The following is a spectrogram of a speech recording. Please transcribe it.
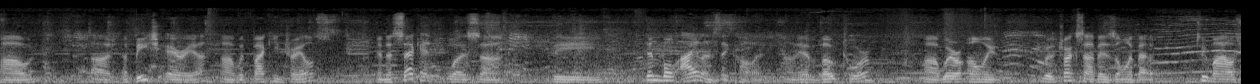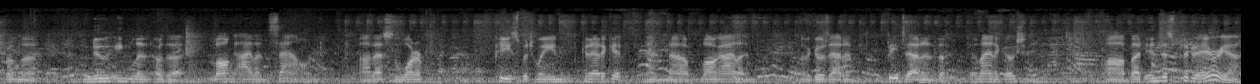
a beach area with biking trails. And the second was the Thimble Islands, they call it. they have a boat tour. we're only where the truck stop is only about two miles from the New England or the Long Island Sound. Uh, that's the water piece between Connecticut and uh, Long Island uh, goes out and feeds out into the Atlantic Ocean. Uh, but in this particular area,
